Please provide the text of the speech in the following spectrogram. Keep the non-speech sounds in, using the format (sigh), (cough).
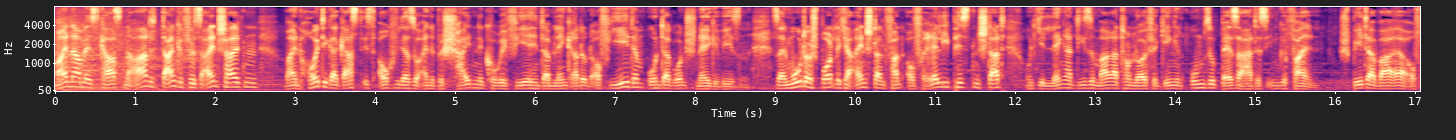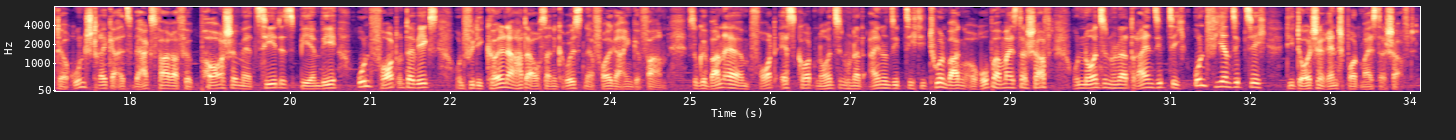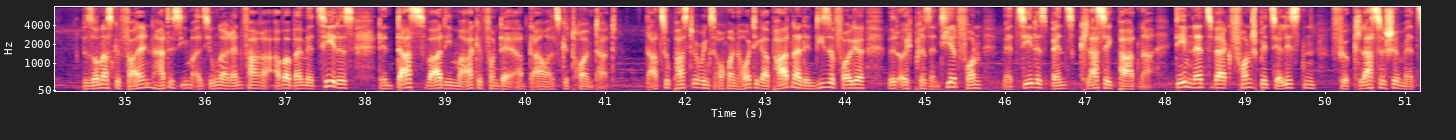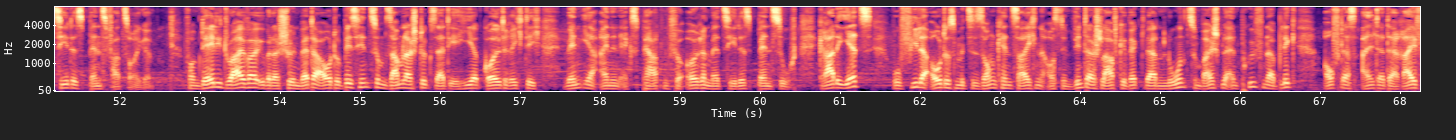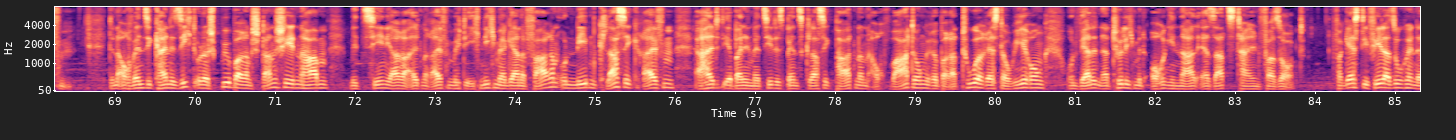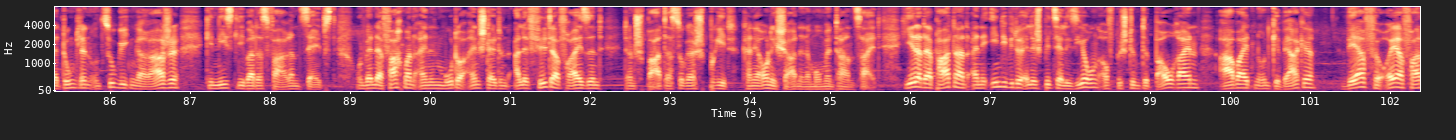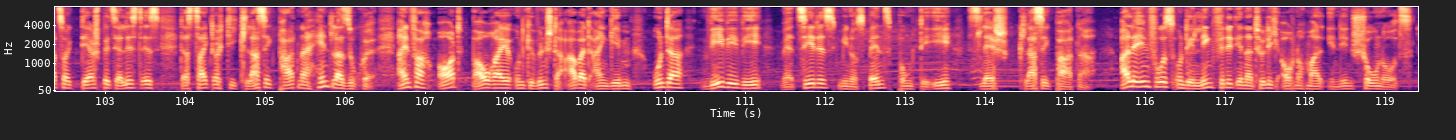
Mein Name ist Carsten Arndt. Danke fürs Einschalten. Mein heutiger Gast ist auch wieder so eine bescheidene Koryphäe hinterm Lenkrad und auf jedem Untergrund schnell gewesen. Sein motorsportlicher Einstand fand auf Rallyepisten statt und je länger diese Marathonläufe gingen, umso besser hat es ihm gefallen. Später war er auf der Rundstrecke als Werksfahrer für Porsche, Mercedes, BMW und Ford unterwegs und für die Kölner hat er auch seine größten Erfolge eingefahren. So gewann er im Ford Escort 1971 die Tourenwagen-Europameisterschaft und 1973 und 74 die deutsche Rennsportmeisterschaft. Besonders gefallen hat es ihm als junger Rennfahrer aber bei Mercedes, denn das war die Marke, von der er damals geträumt hat. Dazu passt übrigens auch mein heutiger Partner, denn diese Folge wird euch präsentiert von Mercedes-Benz Classic Partner, dem Netzwerk von Spezialisten für klassische Mercedes-Benz-Fahrzeuge. Vom Daily Driver über das Schönwetterauto bis hin zum Sammlerstück seid ihr hier goldrichtig, wenn ihr einen Experten für euren Mercedes-Benz sucht. Gerade jetzt, wo viele Autos mit Saisonkennzeichen aus dem Winterschlaf geweckt werden, lohnt zum Beispiel ein prüfender Blick auf das Alter der Reifen. Denn auch wenn sie keine sicht- oder spürbaren Standschäden haben, mit 10 Jahre alten Reifen möchte ich nicht mehr gerne fahren und neben Classic-Reifen erhaltet ihr bei den Mercedes-Benz Classic-Partnern auch Wartung, Reparatur, Restaurierung und werdet natürlich mit Originalersatzteilen versorgt. Vergesst die Fehlersuche in der dunklen und zugigen Garage, genießt lieber das Fahren selbst. Und wenn der Fachmann einen Motor einstellt und alle Filter frei sind, dann spart das sogar Sprit. Kann ja auch nicht schaden in der momentanen Zeit. Jeder der Partner hat eine individuelle Spezialisierung auf bestimmte Baureihen, Arbeiten und Gewerke. Wer für euer Fahrzeug der Spezialist ist, das zeigt euch die Klassikpartner Händlersuche. Einfach Ort, Baureihe und gewünschte Arbeit eingeben unter www.mercedes-benz.de slash Klassikpartner. Alle Infos und den Link findet ihr natürlich auch nochmal in den Shownotes.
